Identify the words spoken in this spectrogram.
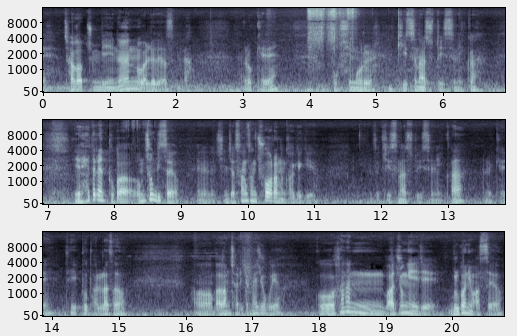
네, 작업 준비는 완료되었습니다. 이렇게 혹시 모를 기스 날 수도 있으니까 이 헤드램프가 엄청 비싸요. 얘네는 진짜 상상 초월하는 가격이에요. 그래서 기스 날 수도 있으니까 이렇게 테이프 발라서 어, 마감 처리 좀 해주고요. 그 하는 와중에 이제 물건이 왔어요.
